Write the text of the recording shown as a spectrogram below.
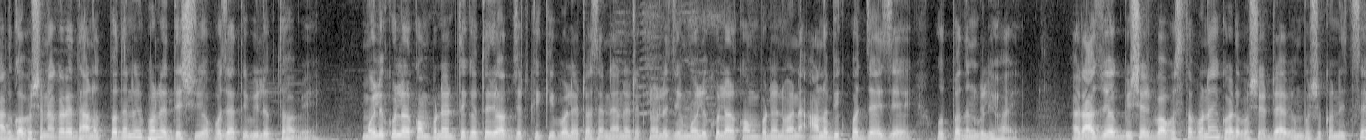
আর গবেষণাগারে ধান উৎপাদনের ফলে দেশীয় প্রজাতি বিলুপ্ত হবে। মলিকুলার কম্পোনেন্ট থেকে তৈরি অবজেক্টকে কী বলে? এটা হচ্ছে ন্যানো টেকনোলজি মলিকুলার কম্পোনেন্ট মানে আণবিক পর্যায়ে যে উৎপাদনগুলি হয়। রাজু এক বিশেষ ব্যবস্থাপনায় ঘরে বসে ড্রাইভিং প্রশিক্ষণ নিচ্ছে।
